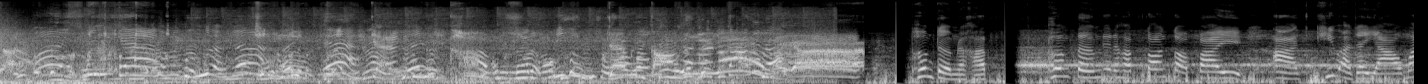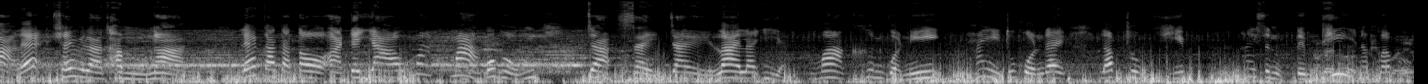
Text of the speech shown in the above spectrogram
กทำไมเพื่อนแย่เฮ้ยแกแกเฮ้ยข้าผมเลยแบบนี่แกมันกลางเลยนะเพิ่ มเติมนะครับ เพิ่มเติมด้วยนะครับ ตอนต่อไปอาจคลิปอาจจะยาวมาก และใช้เวลาทำงาน และการตัดต่ออาจจะยาวมากมากเพราะผมจะใส่ใจรายละเอียดมากขึ้นกว่านี้ ให้ทุกคนได้รับชมคลิปให้สนุกเต็มที่นะครับผม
